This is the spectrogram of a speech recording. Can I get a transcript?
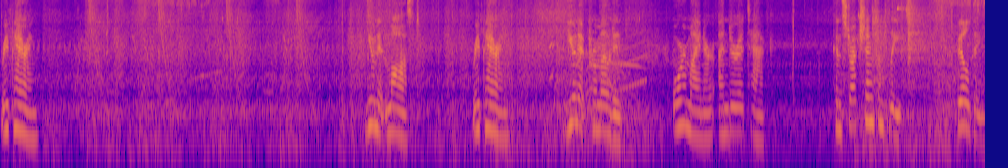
Repairing. Unit lost. Repairing. Unit promoted. Ore miner under attack. Construction complete. Building.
